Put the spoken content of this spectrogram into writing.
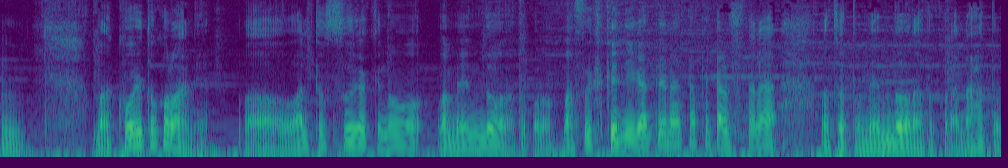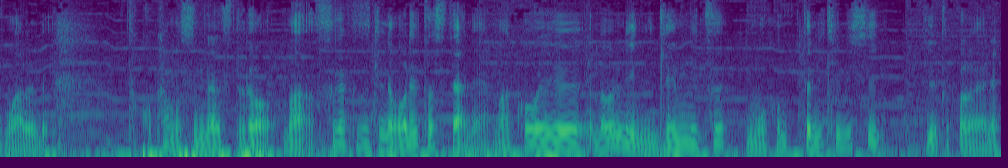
うん、まあこういうところはね、まあ、割と数学の、まあ、面倒なところ、まあ、数学苦手な方からしたら、まあ、ちょっと面倒なところだなって思われるとこかもしれないですけど、まあ、数学好きの俺としてはね、まあ、こういう論理に厳密もう本当に厳しいっていうところがね、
